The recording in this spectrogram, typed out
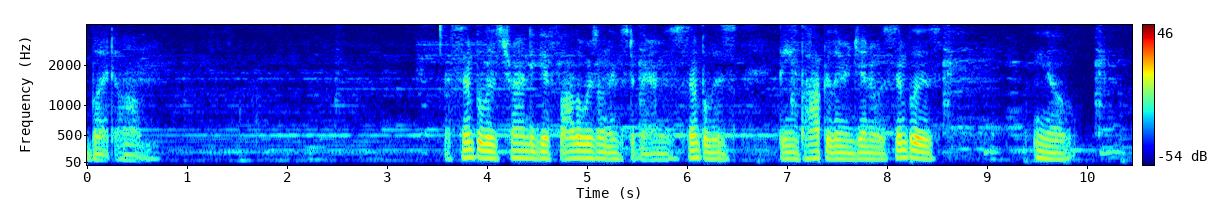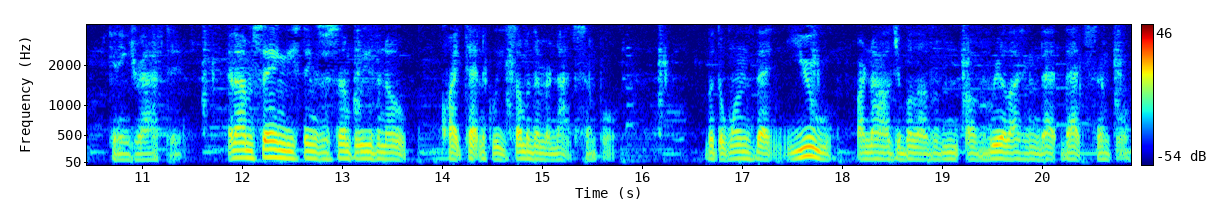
but um, as simple as trying to get followers on Instagram, as simple as being popular in general, as simple as you know getting drafted. And I'm saying these things are simple, even though quite technically some of them are not simple. But the ones that you are knowledgeable of, of realizing that that's simple.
